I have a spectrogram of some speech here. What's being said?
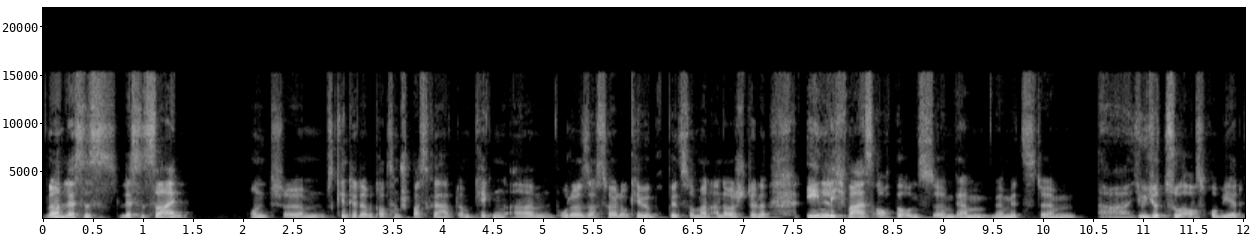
ne, lässt es, lässt es sein, und ähm, das Kind hätte aber trotzdem Spaß gehabt am Kicken. Ähm, oder du sagst halt, okay, wir probieren es doch mal an anderer Stelle. Ähnlich war es auch bei uns. Ähm, wir, haben, wir haben jetzt ähm, äh, Jujutsu ausprobiert.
